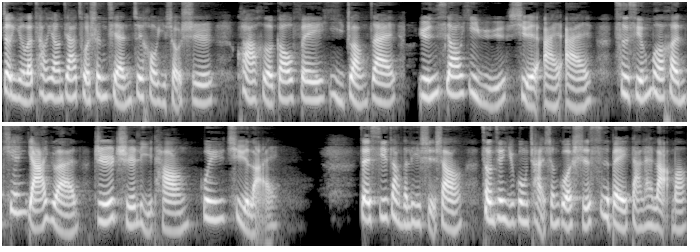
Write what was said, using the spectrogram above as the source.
正应了仓央嘉措生前最后一首诗。跨鹤高飞意壮哉，云霄一雨雪皑皑。此行莫恨天涯远，咫尺礼堂归去来。在西藏的历史上，曾经一共产生过十四辈达赖喇嘛，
